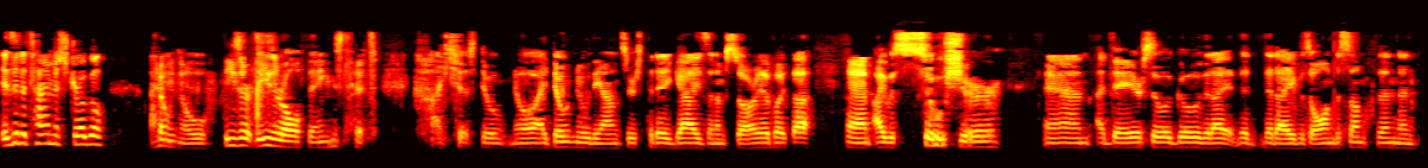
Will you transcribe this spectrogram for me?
Is it a time of struggle? I don't know. These are these are all things that I just don't know. I don't know the answers today, guys, and I'm sorry about that. Um, I was so sure um, a day or so ago that I that, that I was on to something and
